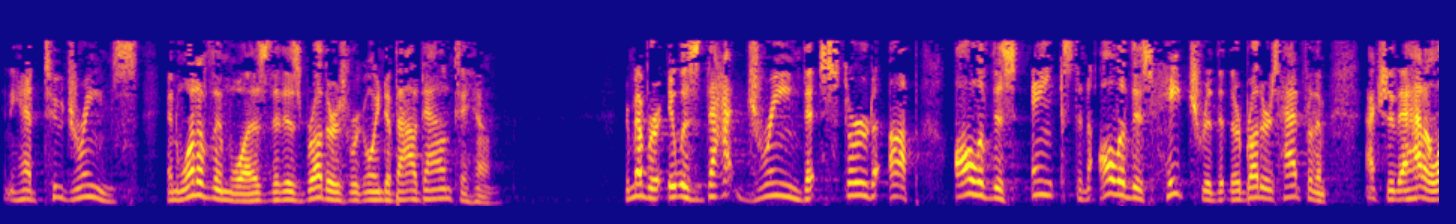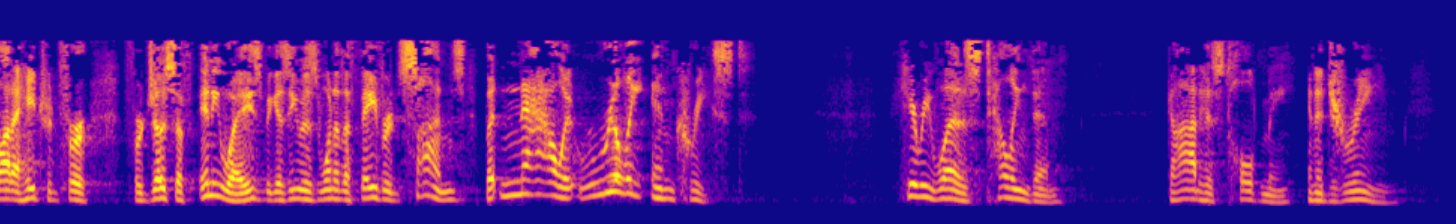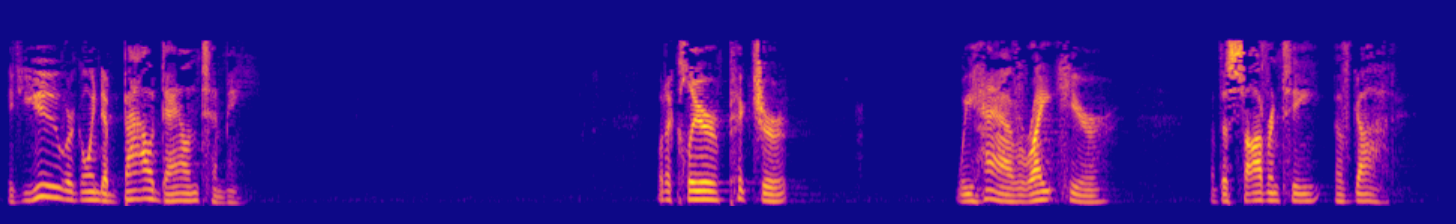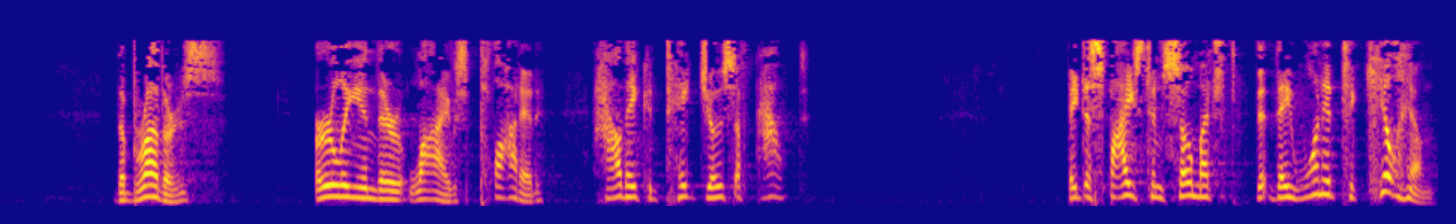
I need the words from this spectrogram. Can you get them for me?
And he had two dreams. And one of them was that his brothers were going to bow down to him. Remember, it was that dream that stirred up all of this angst and all of this hatred that their brothers had for them. Actually, they had a lot of hatred for, for Joseph anyways because he was one of the favored sons, but now it really increased. Here he was telling them, God has told me in a dream that you are going to bow down to me. What a clear picture we have right here of the sovereignty of God. The brothers, early in their lives, plotted how they could take Joseph out. They despised him so much that they wanted to kill him.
